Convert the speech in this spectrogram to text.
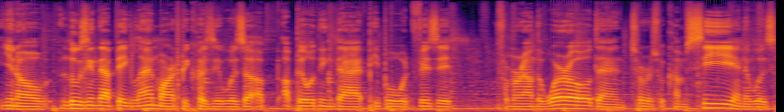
you know, losing that big landmark because it was a, a building that people would visit from around the world and tourists would come see. And it was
